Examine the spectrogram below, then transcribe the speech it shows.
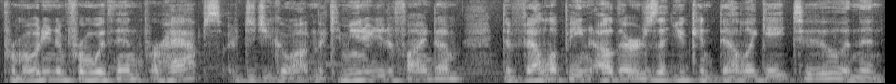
promoting them from within, perhaps, or did you go out in the community to find them? Developing others that you can delegate to, and then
